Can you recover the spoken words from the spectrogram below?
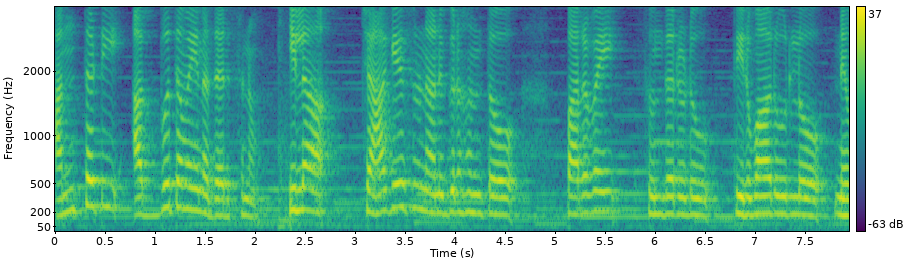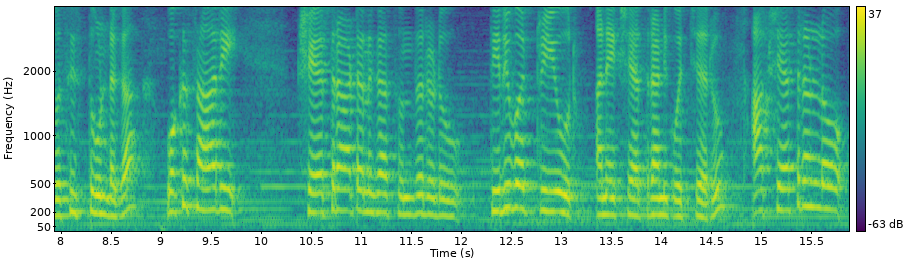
అంతటి అద్భుతమైన దర్శనం. ఇలా చాగేశుని అనుగ్రహంతో పరవై సుందరుడు తిరువారూరులో నివసిస్తూ ఉండగా ఒకసారి క్షేత్రాటనగా సుందరుడు తిరువట్రియూర్ అనే క్షేత్రానికి వచ్చారు. ఆ క్షేత్రంలో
